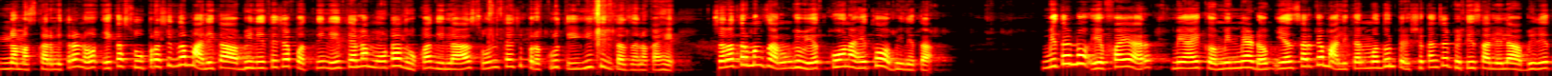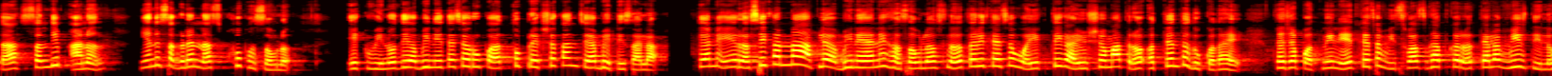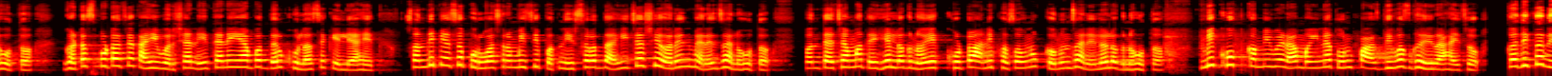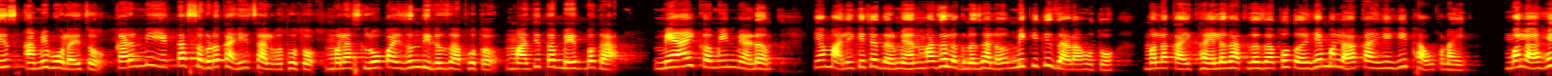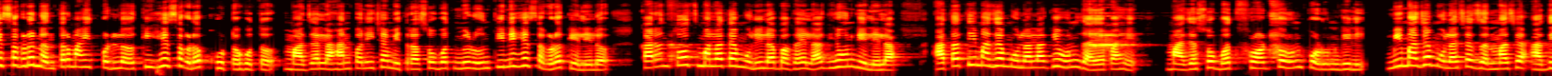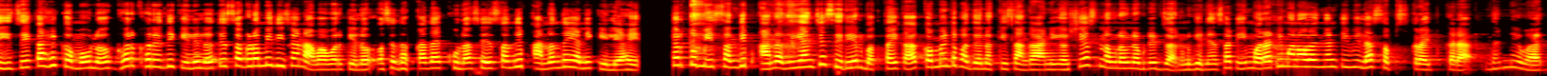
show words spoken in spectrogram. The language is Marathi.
नमस्कार मित्रांनो एका सुप्रसिद्ध मालिका अभिनेत्याच्या पत्नीने त्याला मोठा धोका दिला असून त्याची प्रकृती ही चिंताजनक आहे. चला तर मग जाणून घेऊयात कोण आहे तो अभिनेता. मित्रांनो F I R may I come in madam यांसारख्या मालिकांमधून प्रेक्षकांच्या भेटीस आलेला अभिनेता संदीप आनंद याने सगळ्यांनाच खूप हसवलं. एक विनोदी अभिनेत्याच्या रूपात तो प्रेक्षकांच्या भेटीस आला. त्याने रसिकांना आपल्या अभिनयाने हसवलं असलं तरी त्याचं वैयक्तिक आयुष्य मात्र अत्यंत दुःखद आहे. त्याच्या पत्नीने त्याचा विश्वासघात करत त्याला विष दिलं होतं. घटस्फोटाच्या काही वर्षांनी त्याने याबद्दल खुलासे केले आहेत. संदीप याच्या पूर्वाश्रमीची पत्नी श्रद्धा हिच्याशी अरेंज मॅरेज झालं होतं. पण त्याच्यामध्ये हे लग्न एक खोटं आणि फसवणूक करून झालेलं लग्न होतं. मी खूप कमी वेळा महिन्यातून पाच दिवस घरी राहायचो. कधी कधीच आम्ही बोलायचो कारण मी एकटा सगळं काही चालवत होतो. मला स्लो पायझन दिलं जात होतं. माझी तब्येत बघा. May I come in madam या मालिकेच्या दरम्यान माझं लग्न झालं. मी किती जाडा होतो. मला काय खायला घातलं जात होतं हे मला काहीही ठाऊक नाही. मला हे सगळं नंतर माहीत पडलं की हे सगळं खोटं होतं. माझ्या लहानपणीच्या मित्रासोबत मिळून तिने हे सगळं केलेलं कारण तोच मला त्या मुलीला बघायला घेऊन गेलेला. आता ती माझ्या मुलाला घेऊन गायब आहे. माझ्यासोबत फ्रॉड करून पडून गेली. मी माझ्या मुलाच्या जन्माच्या आधी जे काही कमवलं घर खरेदी केलेलं ते सगळं मी तिच्या नावावर केलं असे धक्कादायक खुलासे संदीप आनंद यांनी केले आहे तर तुम्ही संदीप आनंद यांचे सिरियल बघताय का? कमेंटमध्ये नक्की सांगा आणि असेच नवनवीन अपडेट जाणून घेण्यासाठी मराठी मनोरंजन टी व्हीला सबस्क्राईब करा. धन्यवाद.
